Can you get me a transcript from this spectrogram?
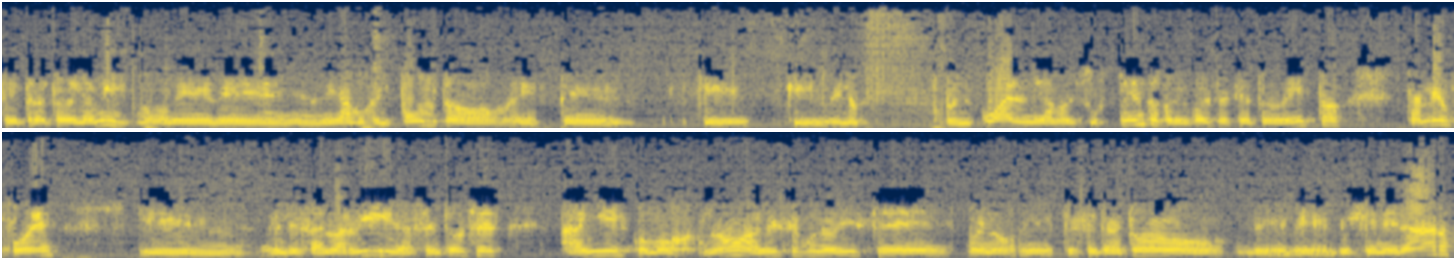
se trató de lo mismo, de, de digamos, el punto este, que, que de lo, por el cual, digamos, el sustento por el cual se hacía todo esto, también fue eh, el de salvar vidas. Entonces, ahí es como, ¿no? A veces uno dice, bueno, eh, que se trató de, de, generar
